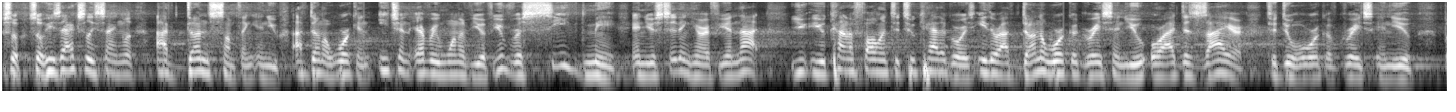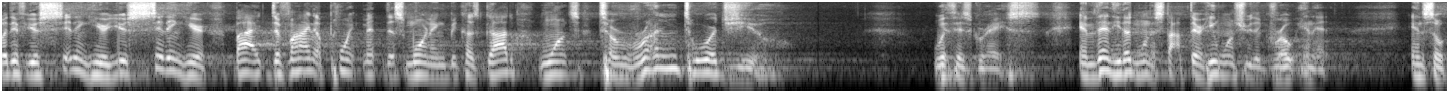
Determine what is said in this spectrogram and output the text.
So, so he's actually saying, Look, I've done something in you. I've done a work in each and every one of you. If you've received me and you're sitting here, if you're not, you, you kind of fall into two categories. Either I've done a work of grace in you, or I desire to do a work of grace in you. But if you're sitting here, you're sitting here by divine appointment this morning because God wants to run towards you with his grace. And then he doesn't want to stop there, he wants you to grow in it. And so,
